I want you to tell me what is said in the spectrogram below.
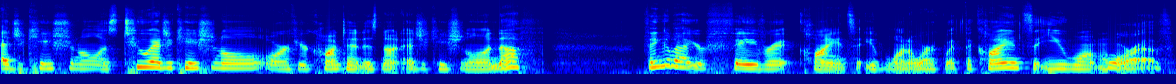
educational is too educational or if your content is not educational enough, think about your favorite clients that you want to work with, the clients that you want more of,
